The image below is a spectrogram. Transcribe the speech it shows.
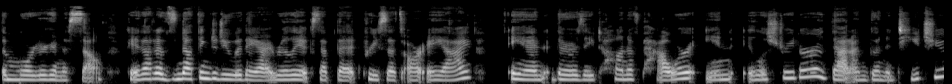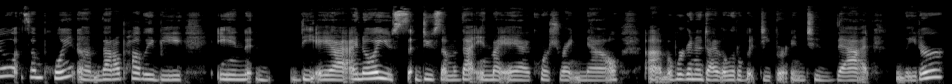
the more you're going to sell. Okay, that has nothing to do with AI really, except that presets are AI. And there is a ton of power in Illustrator that I'm going to teach you at some point. Um, that'll probably be in the AI. I know I use do some of that in my AI course right now. Um, we're going to dive a little bit deeper into that later.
